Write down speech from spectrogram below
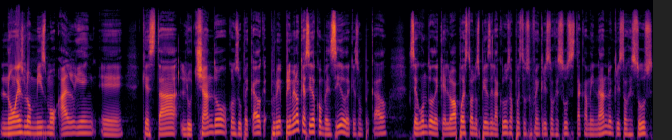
no es lo mismo alguien eh, que está luchando con su pecado, que- primero que ha sido convencido de que es un pecado, segundo de que lo ha puesto a los pies de la cruz, ha puesto su fe en Cristo Jesús, está caminando en Cristo Jesús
